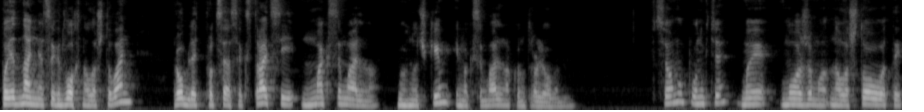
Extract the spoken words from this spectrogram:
Поєднання цих двох налаштувань роблять процес екстракції максимально гнучким і максимально контрольованим. В цьому пункті ми можемо налаштовувати,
